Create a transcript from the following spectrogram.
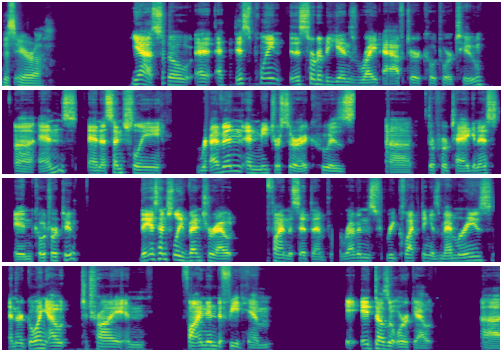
this era. Yeah, so at, at this point, this sort of begins right after KOTOR 2 uh, ends, and essentially Revan and Meetra Surik, who is uh, the protagonist in KOTOR 2, they essentially venture out to find the Sith Emperor. Revan's recollecting his memories, and they're going out to try and find and defeat him. It, it doesn't work out. Uh,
